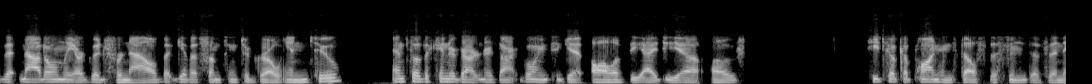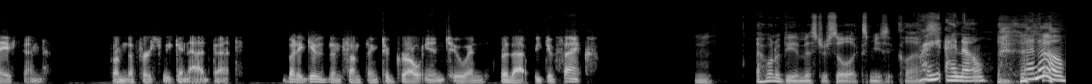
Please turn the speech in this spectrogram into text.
that not only are good for now, but give us something to grow into and so the kindergartners aren't going to get all of the idea of he took upon himself the sins of the nation from the first week in Advent. But it gives them something to grow into, and for that we give thanks. Hmm. I want to be in Mr. Soulek's music class. Right, I know. I know.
